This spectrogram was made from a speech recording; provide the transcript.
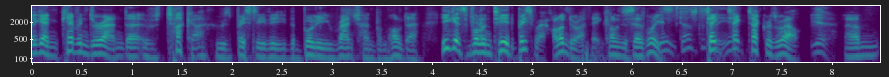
again, Kevin Durand, uh, who's Tucker, who's basically the, the bully ranch hand from Hollander, he gets volunteered basically by Hollander, I think. Hollander says, well, yeah, he does, take he? Yeah. take Tucker as well. Yeah. Um,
